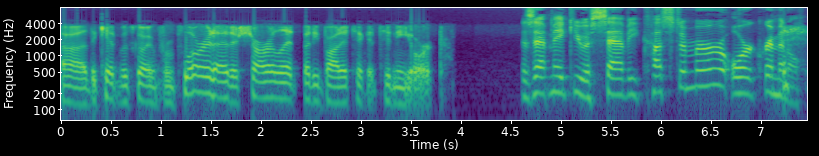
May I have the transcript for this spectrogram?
uh, the kid was going from Florida to Charlotte, but he bought a ticket to New York. Does that make you a savvy customer or criminal?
